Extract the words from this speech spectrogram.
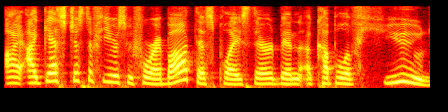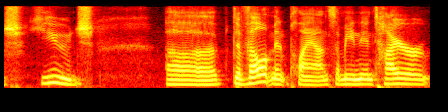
I, I, guess just a few years before I bought this place, there had been a couple of huge, huge uh, development plans. I mean, entire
